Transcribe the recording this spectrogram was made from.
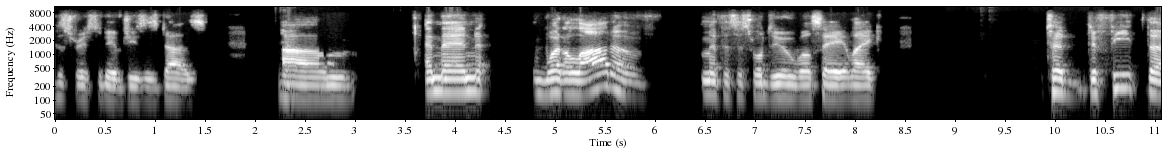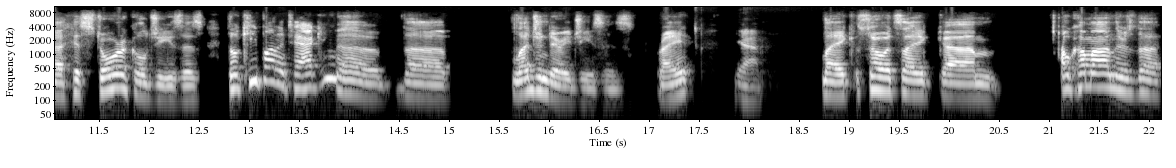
historicity of Jesus does. Yeah. Um, and then what a lot of mythicists will do will say like to defeat the historical Jesus, they'll keep on attacking the the legendary Jesus, right? Yeah. Like so it's like um oh come on, there's the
